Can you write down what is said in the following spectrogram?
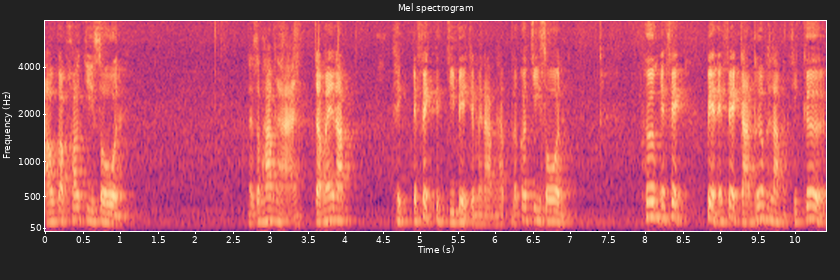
เอากับเข้า G โซนในสภาพหงายจะไม่นับ เทคเอฟเฟกติด G เบรกจะไม่นับนะครับ แล้วก็ G โซนเพิ่มเอฟเฟกเปลี่ยนเอฟเฟกการเพิ่มพลังของทิกเกอร์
